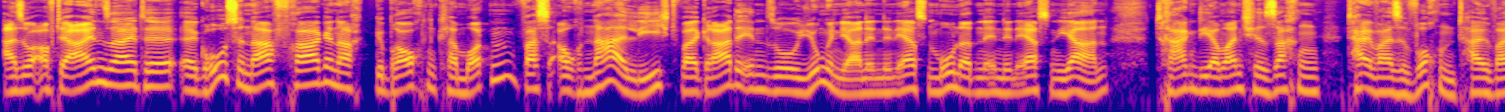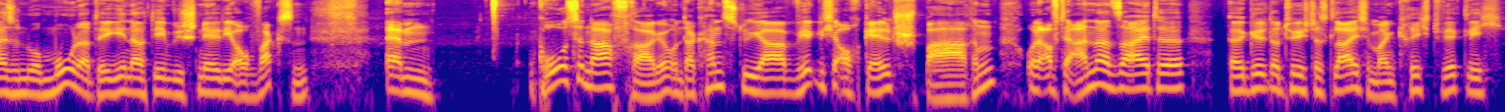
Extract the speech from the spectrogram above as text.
Also auf der einen Seite äh, große Nachfrage nach gebrauchten Klamotten, was auch nahe liegt, weil gerade in so jungen Jahren, in den ersten Monaten, in den ersten Jahren, tragen die ja manche Sachen teilweise Wochen, teilweise nur Monate, je nachdem, wie schnell die auch wachsen. Ähm, große Nachfrage und da kannst du ja wirklich auch Geld sparen. Und auf der anderen Seite äh, gilt natürlich das Gleiche. Man kriegt wirklich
